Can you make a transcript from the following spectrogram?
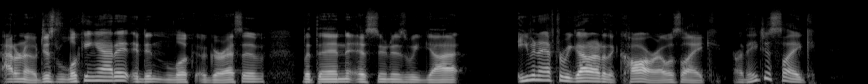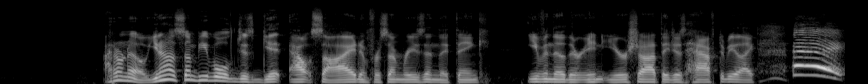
I don't know. Just looking at it, it didn't look aggressive. But then as soon as we got, even after we got out of the car, I was like, are they just like? I don't know. You know how some people just get outside and for some reason they think even though they're in earshot, they just have to be like, "Hey!"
